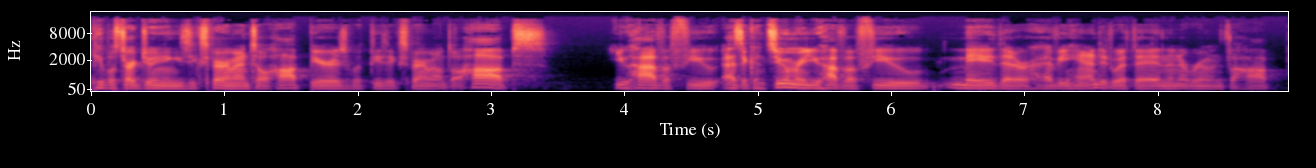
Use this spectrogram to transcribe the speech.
people start doing these experimental hop beers with these experimental hops, you have a few as a consumer, you have a few made that are heavy handed with it, and then it ruins the hop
